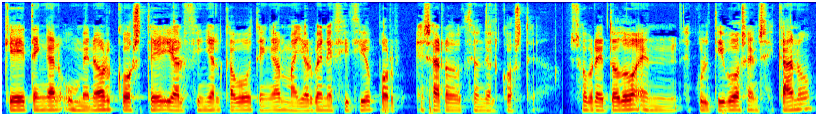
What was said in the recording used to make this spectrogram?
que tengan un menor coste y al fin y al cabo tengan mayor beneficio por esa reducción del coste? Sobre todo en cultivos en secano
